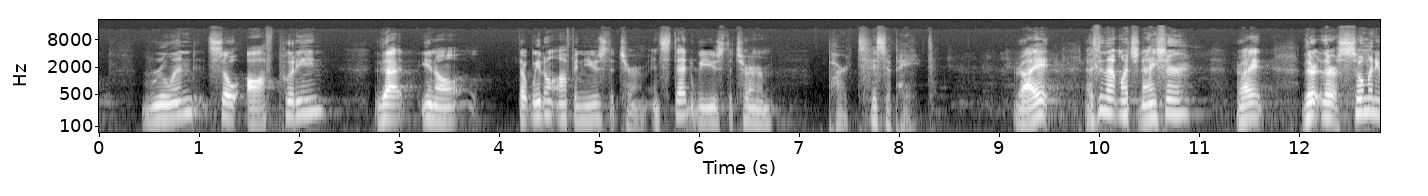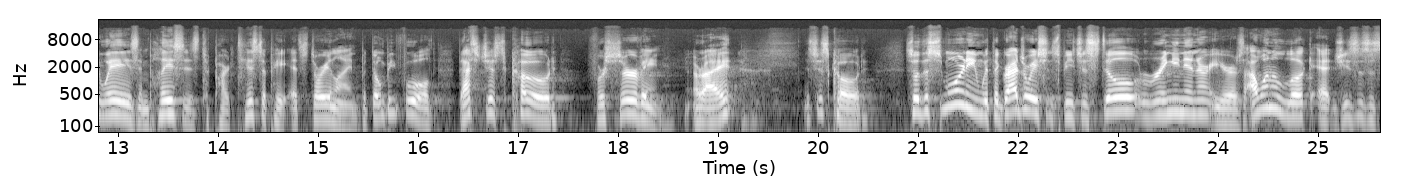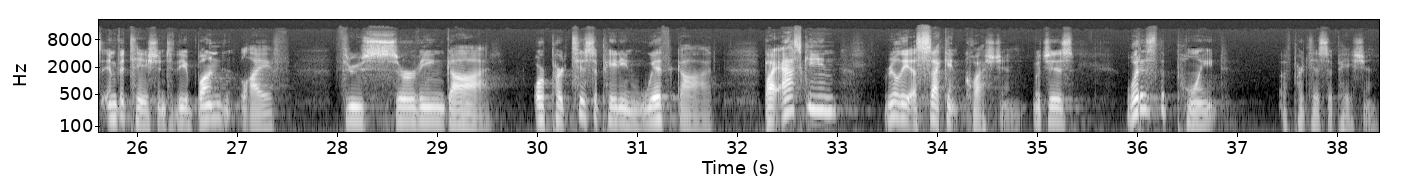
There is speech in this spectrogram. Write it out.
ruined, so off-putting that, you know, that we don't often use the term. Instead, we use the term participate right? Isn't that much nicer, right? There, there are so many ways and places to participate at Storyline, but don't be fooled. That's just code for serving, all right? It's just code. So this morning, with the graduation speeches still ringing in our ears, I want to look at Jesus' invitation to the abundant life through serving God or participating with God by asking really a second question, which is what is the point of participation?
